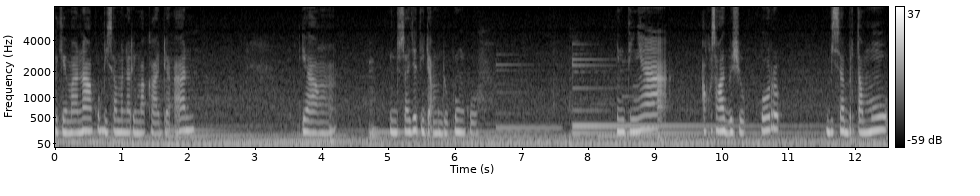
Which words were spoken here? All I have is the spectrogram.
bagaimana aku bisa menerima keadaan yang tentu saja tidak mendukungku. Intinya, aku sangat bersyukur bisa bertemu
